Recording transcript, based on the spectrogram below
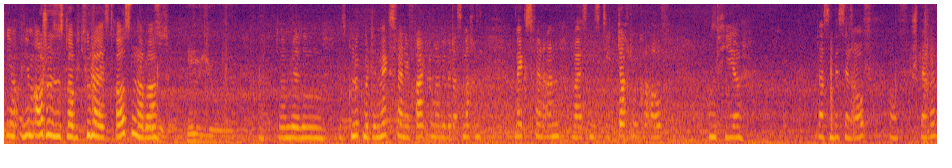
Hier, hier im Auto ist es, glaube ich, kühler als draußen, aber das ist so. da haben wir den, das Glück mit dem Max-Fan. Ihr fragt immer, wie wir das machen. Max-Fan an, meistens die Dachluke auf und hier das ein bisschen auf, auf Sperre.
